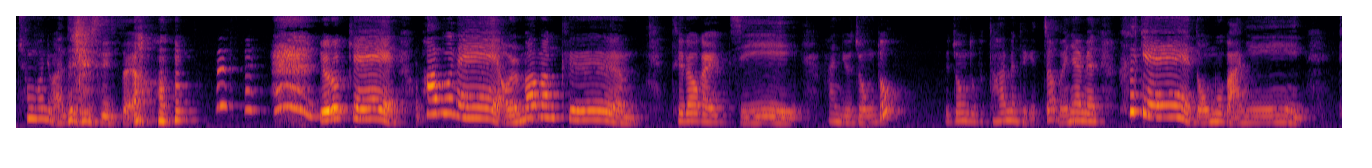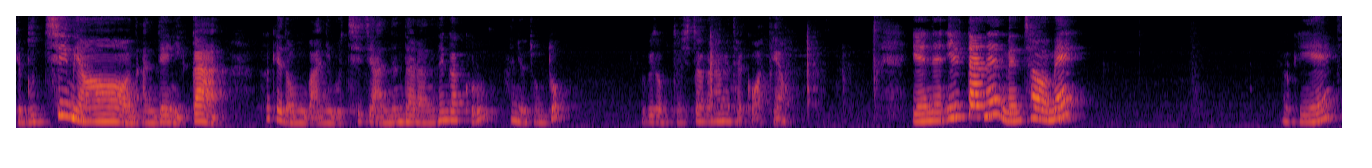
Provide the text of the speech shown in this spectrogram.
충분히 만드실 수 있어요. 이렇게 화분에 얼마만큼 들어갈지 한요 정도? 요 정도부터 하면 되겠죠? 왜냐면 흙에 너무 많이 이렇게 묻히면 안 되니까 흙에 너무 많이 묻히지 않는다라는 생각으로 한요 정도? 여기서부터 시작을 하면 될 것 같아요. 얘는 일단은 맨 처음에 여기에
